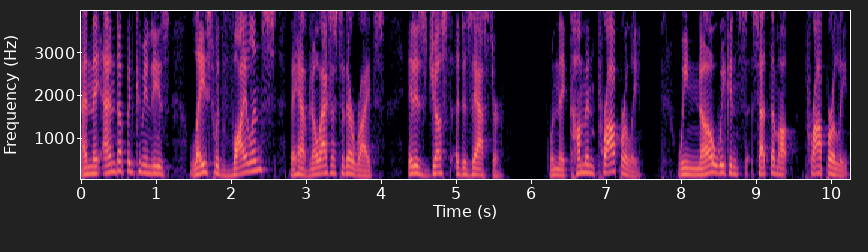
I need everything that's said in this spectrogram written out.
And they end up in communities laced with violence. They have no access to their rights. It is just a disaster. When they come in properly, we know we can set them up properly.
